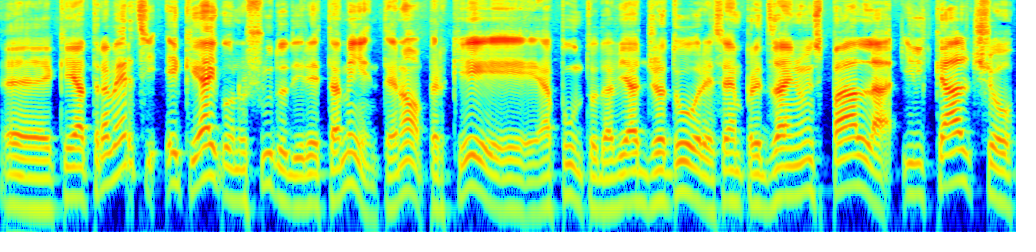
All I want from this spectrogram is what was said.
eh, che attraversi e che hai conosciuto direttamente, no? perché appunto da viaggiatore, sempre zaino in spalla, il calcio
